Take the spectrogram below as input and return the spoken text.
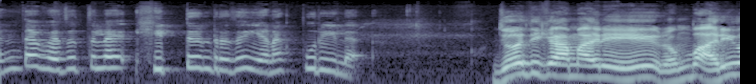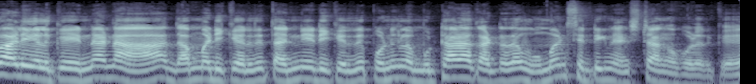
எந்த விதத்தில் ஹிட்டுன்றது எனக்கு புரியல. ஜோதிகா மாதிரி ரொம்ப அறிவாளிகளுக்கு என்னன்னா தம் அடிக்கிறது தண்ணி அடிக்கிறது பொண்ணுங்களை முட்டாளாக காட்டுறத உமன் சென்ட்ரிக் நினச்சிட்டாங்க போல இருக்கு.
